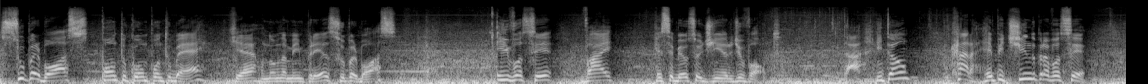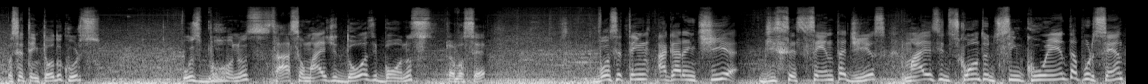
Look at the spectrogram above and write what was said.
superboss.com.br, que é o nome da minha empresa, Superboss, e você vai receber o seu dinheiro de volta, tá? Então, cara, repetindo para você, você tem todo o curso, os bônus, tá? São mais de 12 bônus para você. Você tem a garantia de 60 dias, mais esse desconto de 50%.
